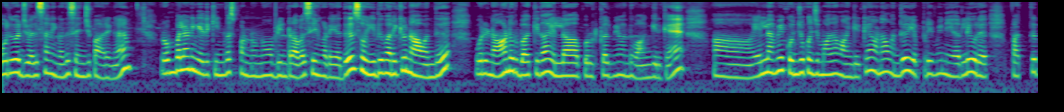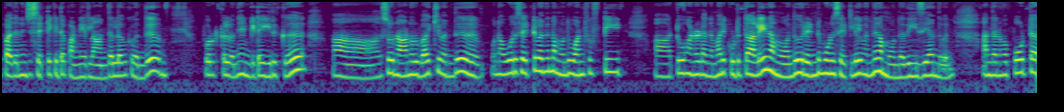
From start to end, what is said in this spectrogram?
ஒரு ஒரு ஜுவல்ஸாக நீங்கள் வந்து செஞ்சு பாருங்கள் ரொம்பலாம் நீங்கள் இதுக்கு இன்வெஸ்ட் பண்ணணும் அப்படின்ற அவசியம் கிடையாது. ஸோ இது வரைக்கும் நான் வந்து ஒரு நானூறுபாய்க்கு தான் எல்லா பொருட்களுமே வந்து வாங்கியிருக்கேன். எல்லாமே கொஞ்சம் கொஞ்சமாக தான் வாங்கியிருக்கேன். ஆனால் வந்து எப்படியுமே நியர்லி ஒரு பத்து பதினஞ்சு செட்டு கிட்ட பண்ணிடலாம். அந்தளவுக்கு வந்து பொருட்கள் வந்து என்கிட்ட இருக்குது ஸோ நானூறுபாய்க்கு வந்து நான் ஒரு செட்டு வந்து நம்ம வந்து ஒன் ஃபிஃப்டி டூ ஹண்ட்ரட் அந்த மாதிரி கொடுத்தாலே நம்ம வந்து ஒரு ரெண்டு மூணு செட்லேயே வந்து நம்ம வந்து அது ஈஸியாக அந்த வந்து அந்த நம்ம போட்ட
